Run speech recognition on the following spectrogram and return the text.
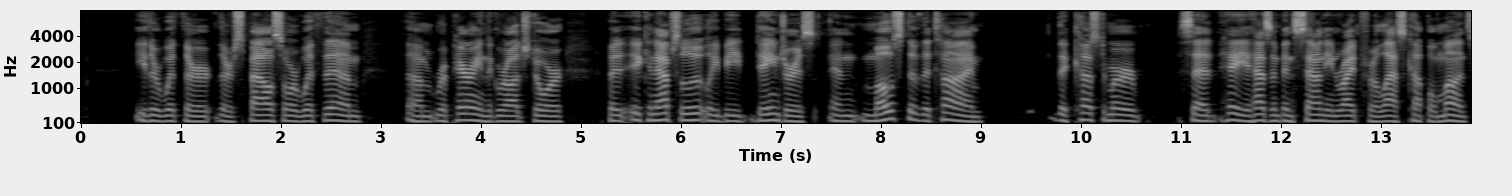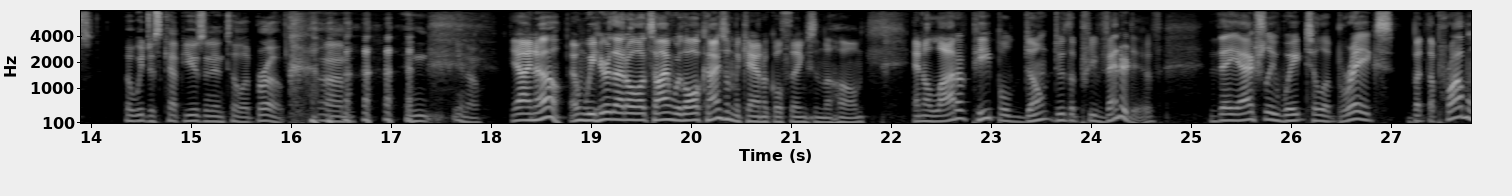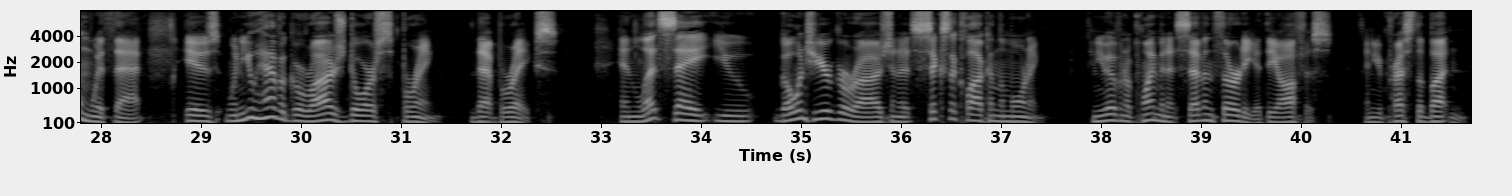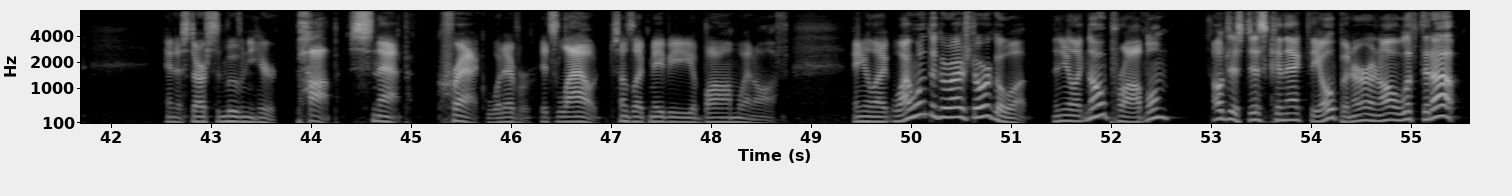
either with their, their spouse or with them um, repairing the garage door. But it can absolutely be dangerous. And most of the time, the customer said, Hey, it hasn't been sounding right for the last couple months but we just kept using it until it broke. Um, and you know, Yeah, I know. And we hear that all the time with all kinds of mechanical things in the home. And a lot of people don't do the preventative. They actually wait till it breaks. But the problem with that is when you have a garage door spring that breaks, and let's say you go into your garage and it's six o'clock in the morning and you have an appointment at 7.30 at the office and you press the button and it starts to move and you hear pop, snap, crack, whatever. It's loud. Sounds like maybe a bomb went off. And you're like, why won't the garage door go up? And you're like, no problem. I'll just disconnect the opener and I'll lift it up.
